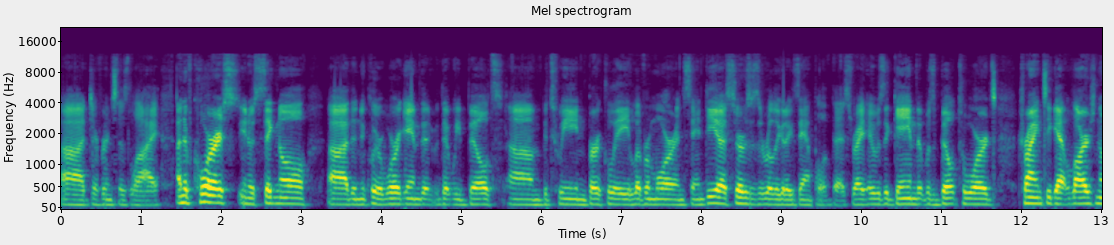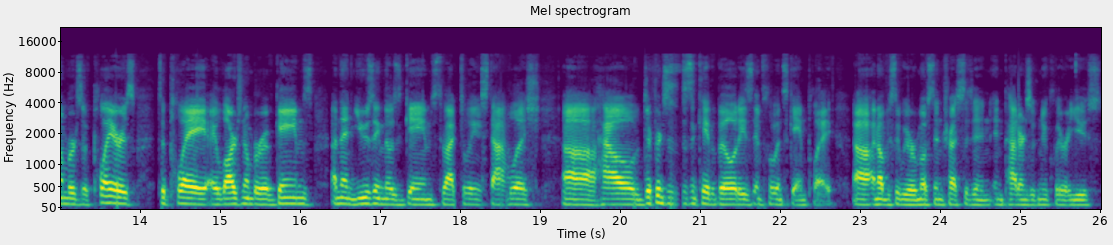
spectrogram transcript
uh, differences lie. And of course, you know, Signal uh, the nuclear war game that, that we built um, between Berkeley, Livermore, and Sandia serves as a really good example of this, right? It was a game that was built towards trying to get large numbers of players to play a large number of games and then using those games to actually establish uh, how differences in capabilities influence gameplay. Uh, and obviously, we were most interested in, in patterns of nuclear use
